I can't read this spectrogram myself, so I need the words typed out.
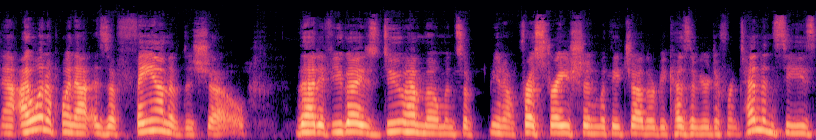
Now, I want to point out as a fan of the show that if you guys do have moments of, you know, frustration with each other because of your different tendencies,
